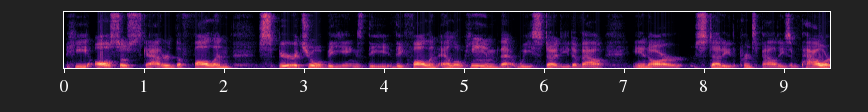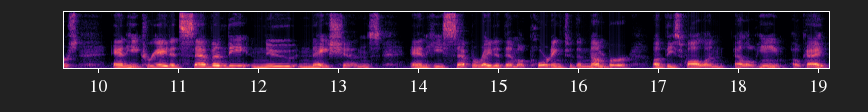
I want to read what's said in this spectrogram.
he also scattered the fallen spiritual beings, the, the fallen Elohim that we studied about in our study, The Principalities and Powers. And he created 70 new nations and he separated them according to the number of these fallen Elohim. Okay,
